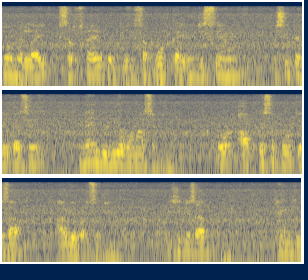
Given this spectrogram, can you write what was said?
तो हमें लाइक सब्सक्राइब करके सपोर्ट करें, जिससे हम इसी तरीक़े से नए वीडियो बना सकें और आपके सपोर्ट के साथ आगे बढ़ सकें। इसी के साथ थैंक यू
